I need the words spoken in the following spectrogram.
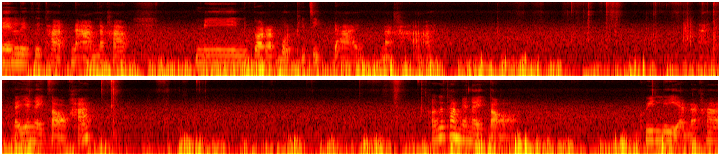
น้นๆเลยคือธาตุน้ำนะคะ มีนกรกฎพิจิกได้นะคะ แล้วยังไงต่อคะเขาจะทำยังไงต่อควีนเหรียญนะคะ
